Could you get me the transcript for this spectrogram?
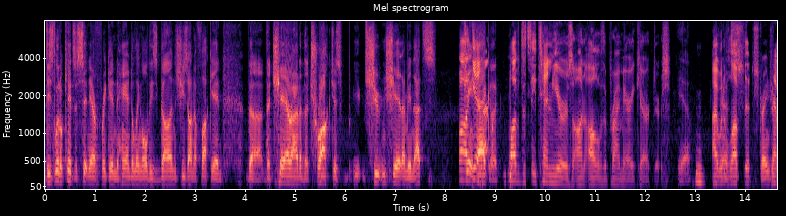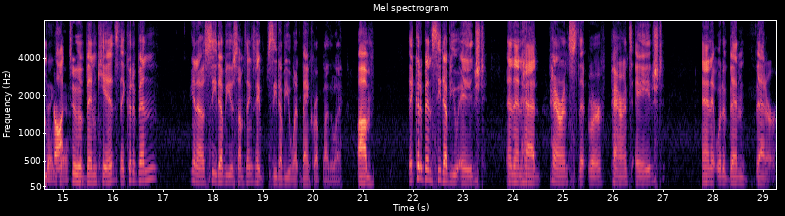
these little kids are sitting there freaking handling all these guns. She's on a fucking the the chair out of the truck, just shooting shit. I mean, that's Well, She ain't again, that love to see 10 years on all of the primary characters. Yeah. I would Yeah, have loved it Stranger them Things. not yeah. to have been kids. They could have been, you know, CW somethings. Hey, CW went bankrupt, by the way. Um, they could have been CW aged, and then had parents that were parents aged, and it would have been better.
